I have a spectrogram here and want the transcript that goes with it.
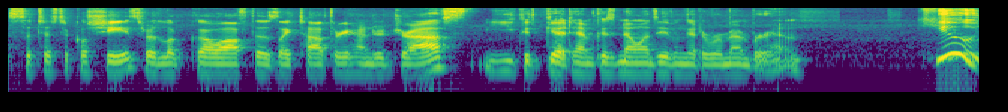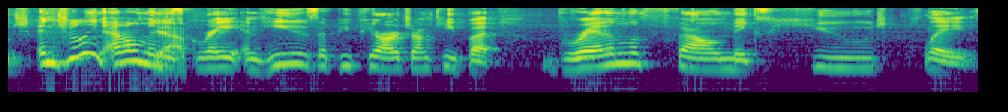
statistical sheets or look go off those like top three hundred drafts, you could get him because no one's even going to remember him. huge. And Julian Edelman Yeah. is great, and he is a PPR junkie. But Brandon LaFell makes huge plays.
